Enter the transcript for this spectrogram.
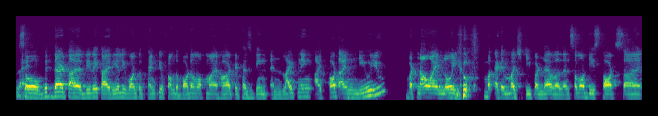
right. so with that I, vivek i really want to thank you from the bottom of my heart. It has been enlightening. I thought i knew you but now i know you at a much deeper level. And some of these thoughts i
